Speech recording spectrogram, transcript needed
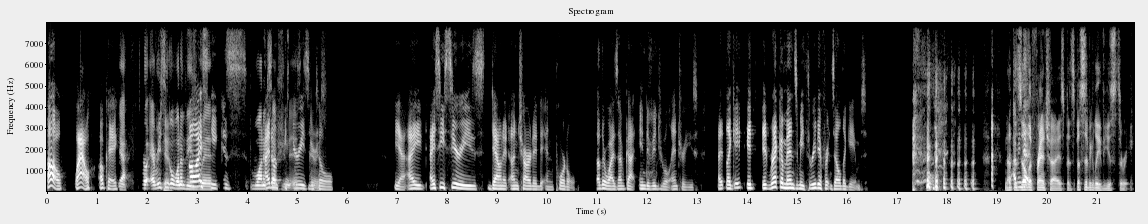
Oh, wow. Okay. Yeah. So every single one of oh, these. oh, I see. Because One I don't exception see is series until. Yeah, I I see series down at Uncharted and Portal. Otherwise, I've got individual entries. I, like it, it it recommends me three different Zelda games. Not I the mean, Zelda that- franchise, but specifically these three.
